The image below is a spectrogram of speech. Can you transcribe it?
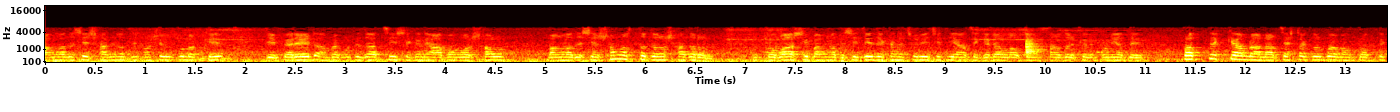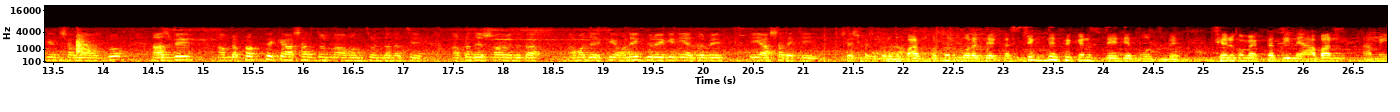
বাংলাদেশের স্বাধীনতা দিবসের উপলক্ষে যে প্যারেড আমরা করতে যাচ্ছি, সেখানে আবহাওয়ার সব বাংলাদেশের সমস্ত জনসাধারণ, প্রবাসী বাংলাদেশে যে যেখানে ছড়িয়ে ছিটিয়ে আছে গ্রেটার লস সাউদার ক্যালিফোর্নিয়াতে প্রত্যেককে আমরা আনার চেষ্টা করব এবং প্রত্যেকে ইনশাল্লাহ আসব। আসবে, আমরা প্রত্যেকে আসার জন্য আমন্ত্রণ জানাচ্ছি। আপনাদের সহযোগিতা আমাদেরকে অনেক দূরে এগিয়ে নিয়ে যাবে, এই আশা রেখেই শেষ কিন্তু পাঁচ বছর পরে যে একটা সিগনিফিকেন্ট স্টেজে পৌঁছবে, সেরকম একটা দিনে আবার আমি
